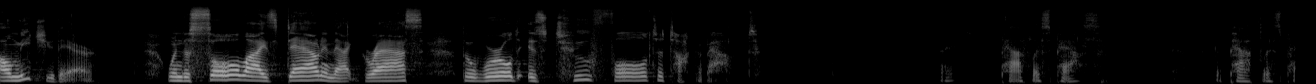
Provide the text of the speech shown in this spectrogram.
I'll meet you there. When the soul lies down in that grass, the world is too full to talk about. Right? The pathless path. The pathless path.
